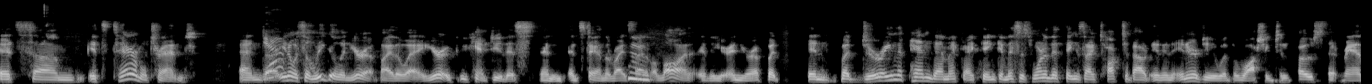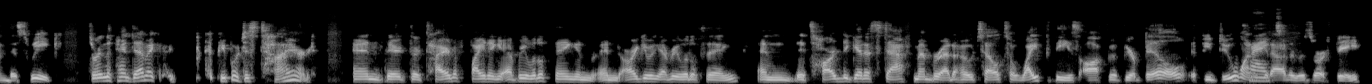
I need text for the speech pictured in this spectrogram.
It's um it's a terrible trend. And yeah. uh, you know, it's illegal in Europe, by the way. Europe, you can't do this and, and stay on the right side of hmm. the law in, the, in Europe. But in but during the pandemic, I think, and this is one of the things I talked about in an interview with the Washington Post that ran this week. During the pandemic, people are just tired, and they're they're tired of fighting every little thing and, and arguing every little thing. And it's hard to get a staff member at a hotel to wipe these off of your bill if you do want right. to get out of the resort fee.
